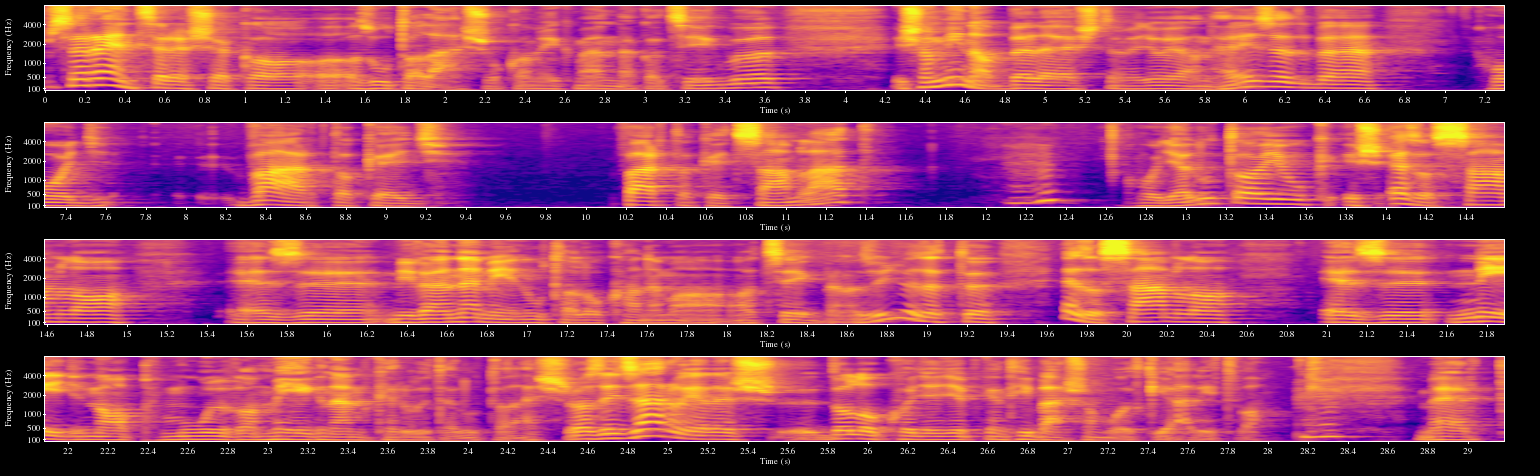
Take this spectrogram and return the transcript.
szóval rendszeresek a, az utalások, amik mennek a cégből, és a minap beleestem egy olyan helyzetbe, hogy vártak egy, vártak egy számlát, uh-huh. hogy elutaljuk, és ez a számla, ez, mivel nem én utalok, hanem a, a cégben az ügyvezető, ez a számla ez négy nap múlva még nem került el utalásra. Az egy zárójeles dolog, hogy egyébként hibásan volt kiállítva, uh-huh. mert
